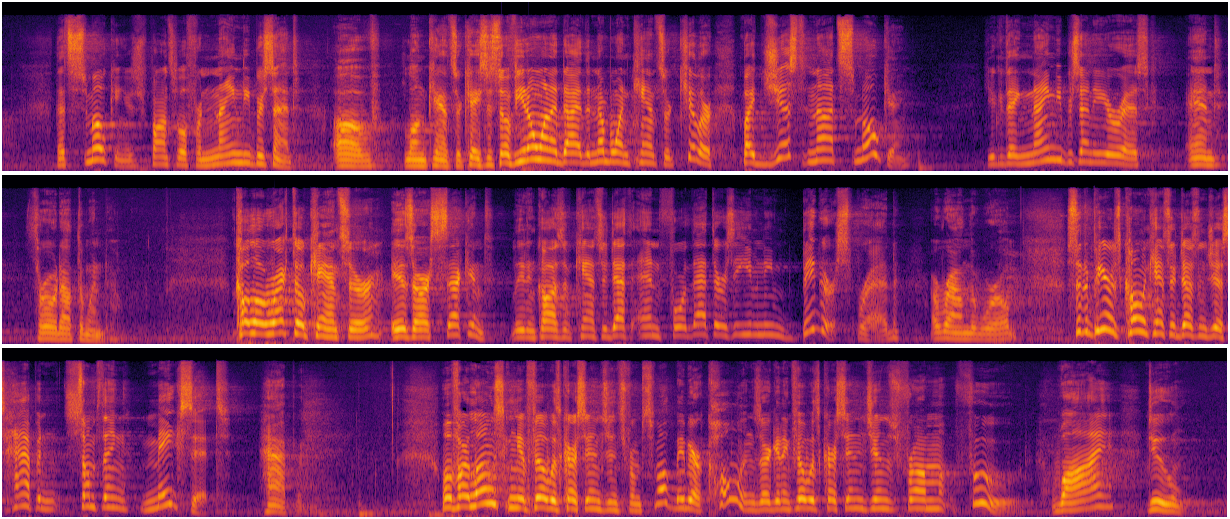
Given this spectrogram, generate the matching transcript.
that smoking is responsible for 90% of lung cancer cases. So if you don't want to die the number one cancer killer by just not smoking, you can take 90% of your risk and throw it out the window. Colorectal cancer is our second leading cause of cancer death, and for that, there's even even bigger spread around the world. So it appears colon cancer doesn't just happen, something makes it happen. Well, if our lungs can get filled with carcinogens from smoke, maybe our colons are getting filled with carcinogens from food. Why do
